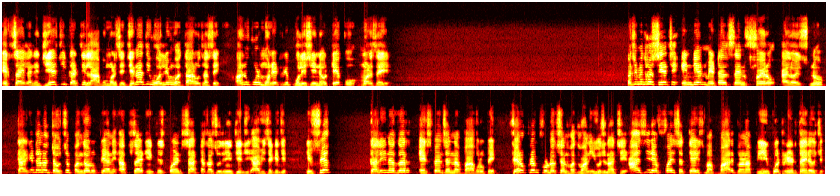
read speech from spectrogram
excise અને જીએસટી કરતી લાભ મળશે. જેનાથી વોલ્યુમ વધારો થશે. અનુકૂળ મોનેટરી પોલિસીનો ટેકો મળશે. પછી મિત્રો શેર છે ઇન્ડિયન મેટલ્સ એન્ડ ફેરો એલોયસ નો ટાર્ગેટ આનો ચૌદસો પંદર રૂપિયાની અપસાઇડ એકવીસ પોઈન્ટ સાત ટકા સુધીની તેજી આવી શકે છે. ઇફેક્ટ કલીનગર એક્સપેન્શનના ભાગરૂપે ફેરોક્રેમ પ્રોડક્શન વધવાની યોજના છે. આ શેર એફવાય સત્યાવીસમાં બાર ગણા પીઈ પર ટ્રેડ થઈ રહ્યો છે.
